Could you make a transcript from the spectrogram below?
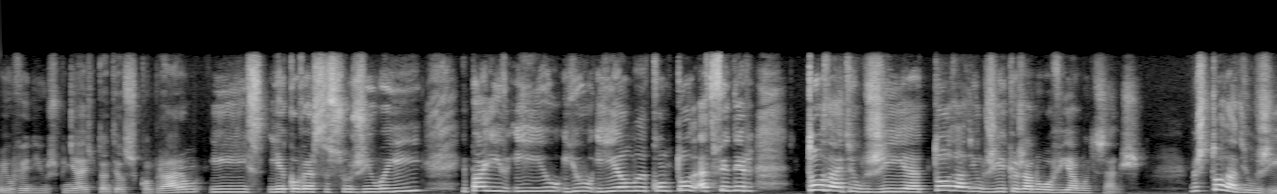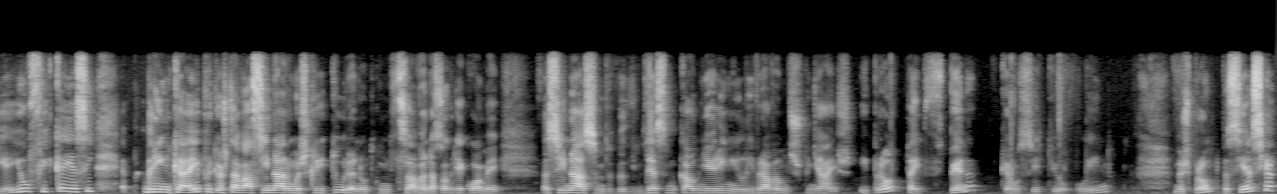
eu vendi uns pinhais, portanto eles compraram, e, e a conversa surgiu aí, e, pá, e, e, e ele com todo, a defender toda a ideologia, toda a ideologia que eu já não ouvia há muitos anos. Mas toda a ideologia, e eu fiquei assim, brinquei, porque eu estava a assinar uma escritura, não me interessava, só queria que o homem assinasse-me, desse-me cá o dinheirinho e livrava-me dos pinhais, e pronto, tem pena, que é um sítio lindo, mas pronto, paciência,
